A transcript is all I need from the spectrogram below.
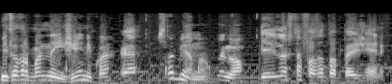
Ele tá trabalhando na higiênico, é? É. Não sabia, não. Legal. E ele não está fazendo papel higiênico.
